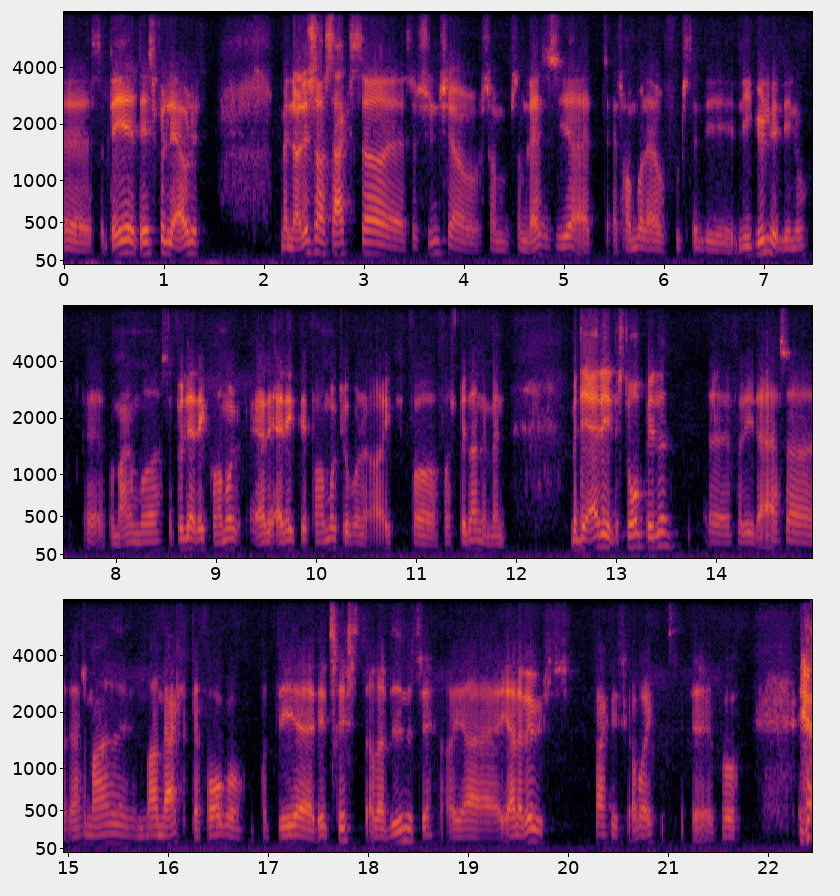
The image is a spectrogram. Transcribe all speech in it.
Øh, så det, det er selvfølgelig ærgerligt. Men når det så er sagt, så, øh, så synes jeg jo, som, som Lasse siger, at, at håndbold er jo fuldstændig ligegyldigt lige nu øh, på mange måder. Selvfølgelig er det ikke, for håndbold, er det, er det, ikke det for håndboldklubberne og ikke for, for spillerne, men, men det er det i det store billede, øh, fordi der er så, der er så meget, meget mærkeligt, der foregår. Og det er, det er trist at være vidne til, og jeg, jeg er nervøs faktisk oprigtigt øh, på, ja,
